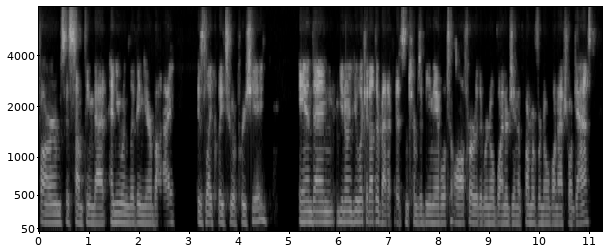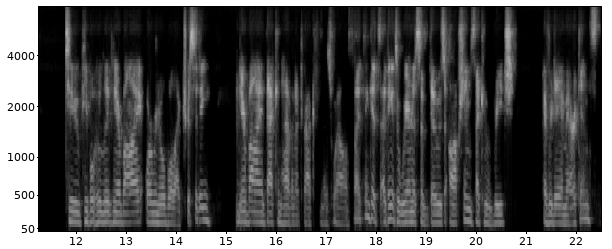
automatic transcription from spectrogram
farms is something that anyone living nearby is likely to appreciate. And then, you know, you look at other benefits in terms of being able to offer the renewable energy in the form of renewable natural gas to people who live nearby or renewable electricity nearby that can have an attraction as well. So I think it's I think it's awareness of those options that can reach everyday Americans.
